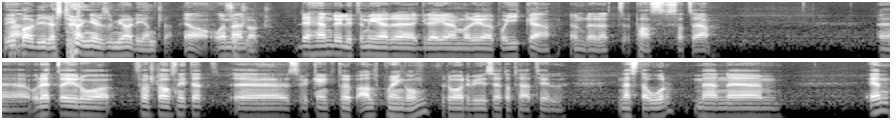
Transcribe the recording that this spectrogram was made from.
Det är Nej. bara vi restauranger som gör det egentligen. Ja, och men, Såklart. det händer ju lite mer eh, grejer än vad det gör på ICA under ett pass så att säga. Eh, och detta är ju då första avsnittet, eh, så vi kan ju inte ta upp allt på en gång, för då hade vi ju sett att här till nästa år. Men eh, en,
